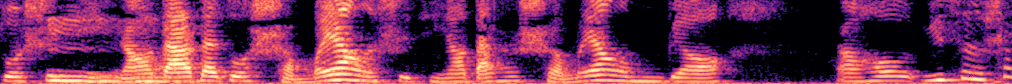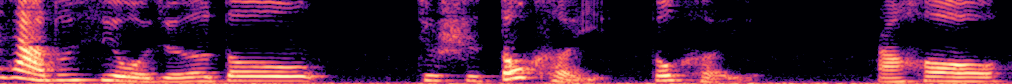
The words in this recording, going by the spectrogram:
做事情，然后大家在做什么样的事情，要达成什么样的目标。然后，于此剩下的东西，我觉得都就是都可以，都可以。然后，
